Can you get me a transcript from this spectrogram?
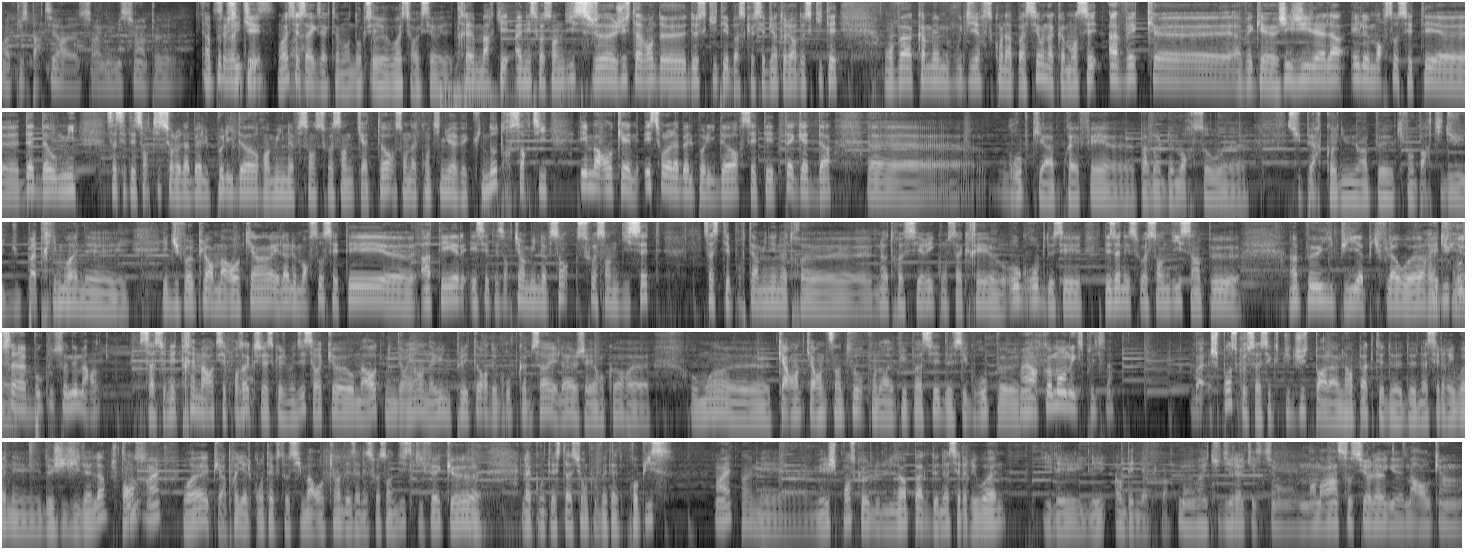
on va plus partir euh, sur une émission un peu. Un peu 70s, psyché. Ouais, c'est ça exactement. Donc c'est ouais, c'est vrai que c'est très marqué années 70. Je- juste avant de, de se quitter, parce que c'est bientôt l'heure de se quitter, on va quand même vous dire ce qu'on a passé. On a commencé avec euh, avec euh, Gigi Lala et le morceau c'était euh, Dead Daoumi. Ça c'était sorti sur le label Polydor en 1974. On a continué avec une autre sortie et marocaine et sur le label Polydor, c'était Tagadda, euh, groupe qui a après fait pas mal de morceaux. Super connus un peu qui font partie du, du patrimoine et, et du folklore marocain. Et là, le morceau c'était euh, Atir et c'était sorti en 1977. Ça, c'était pour terminer notre, euh, notre série consacrée euh, au groupe de ces, des années 70, un peu, un peu hippie, happy flower. Et, Et, du puis, coup, euh, ça a beaucoup sonné Maroc. ça sonnait très maroc. C'est pour ça que c'est ce que je me dis. C'est vrai qu'au Maroc, mine de rien, on a eu une pléthore de groupes comme ça. Et là, j'ai encore euh, au moins 40-45 tours qu'on aurait pu passer de ces groupes. euh, Alors comment on explique ça? Bah, je pense que ça s'explique juste par l'impact de, de Nassel Riwan et de Gigi Lalla, je pense. Ouais. Ouais, et puis après, il y a le contexte aussi marocain des années 70 qui fait que euh, la contestation pouvait être propice. Ouais. mais, euh, mais je pense que l'impact de Nassel Riwan, il est, il est indéniable. quoi. Bon, on va étudier la question. On demandera à un sociologue euh, marocain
